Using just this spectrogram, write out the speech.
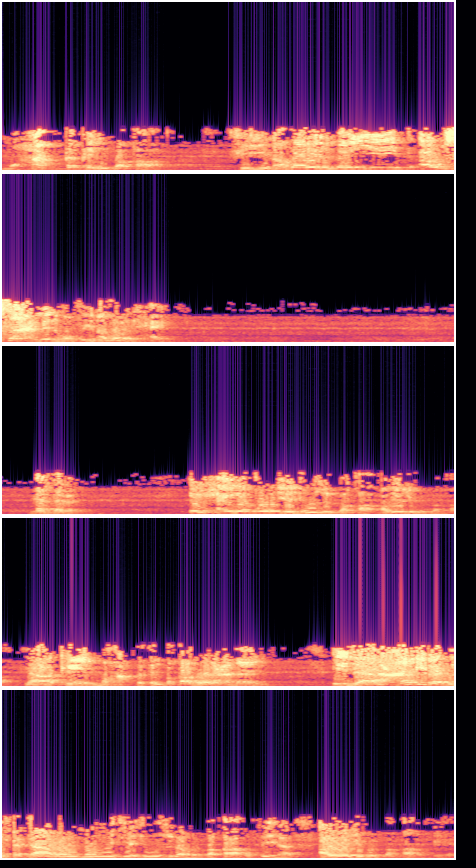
محقق البقاء في نظر الميت أوسع منه في نظر الحي. مثلا الحي يقول يجوز البقاء أو يجب البقاء لكن محقق البقاء هو العمل. إذا عمل بفتاوى الميت يجوز له البقاء فيها أو يجب البقاء فيها.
